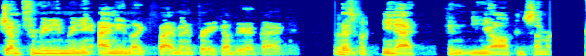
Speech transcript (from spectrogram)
jumped from meeting to meeting. I need like five minute break. I'll be right back. That's fine. Enoch, and you all can summarize.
